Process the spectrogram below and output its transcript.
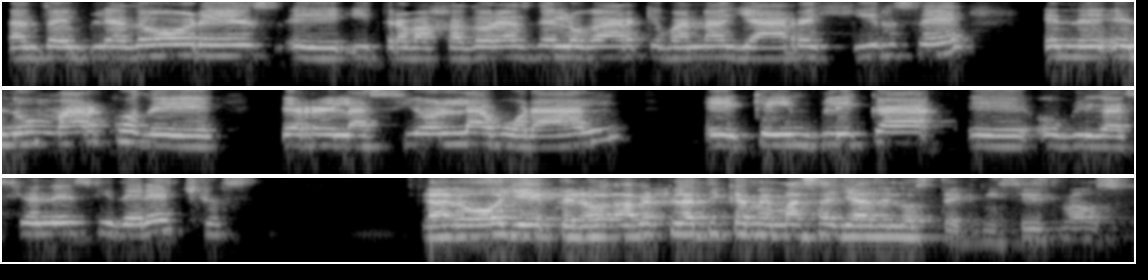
tanto a empleadores eh, y trabajadoras del hogar que van a ya regirse en, en un marco de, de relación laboral eh, que implica eh, obligaciones y derechos. Claro, oye, pero a ver, platícame más allá de los tecnicismos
